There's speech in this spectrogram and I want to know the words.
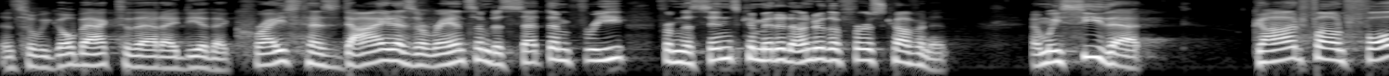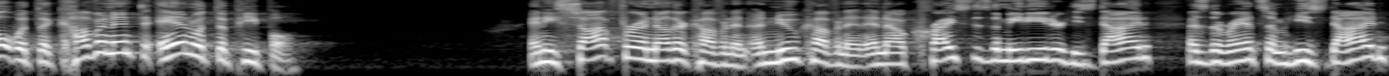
And so we go back to that idea that Christ has died as a ransom to set them free from the sins committed under the first covenant. And we see that God found fault with the covenant and with the people. And he sought for another covenant, a new covenant. And now Christ is the mediator. He's died as the ransom. He's died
